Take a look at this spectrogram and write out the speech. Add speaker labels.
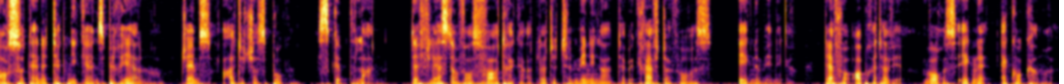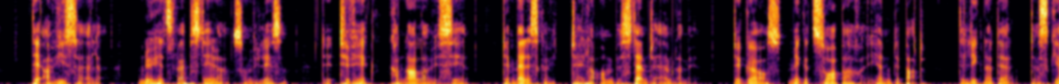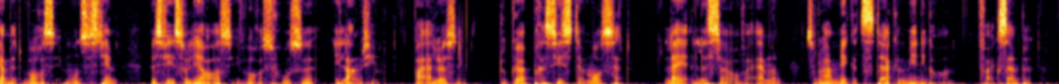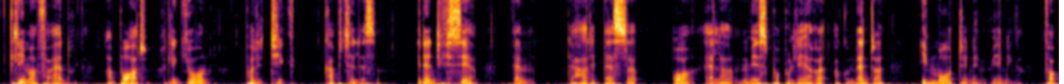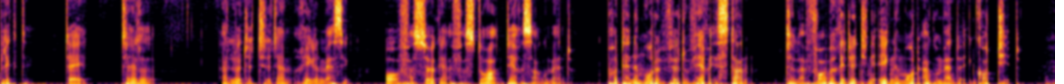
Speaker 1: Også denne teknikken inspirerer James Altuchers bok Skip the Line. De fleste av oss foretrekker å lytte til meninger der bekrefter våre egne meninger. Derfor oppretter vi våre egne ekkokamre. Det er aviser eller nyhetswebsteder som vi leser, det er TV-kanaler vi ser, det er mennesker vi taler om bestemte emner med. Det gjør oss meget sårbare i en debatt. Det ligner det der sker med vårt immunsystem hvis vi isolerer os i vores huse i lang tid. hvad er løsningen? Du gør præcis det motsatte. Lag en liste over emner som du har meget stærke meninger om, for eksempel klimaforandringer, abort, religion, politik, kapitalisme. Identificer, hvem der har de beste og eller mest populære argumenter imod dine meninger. Forplikt dig til at lytte til dem regelmæssigt og forsøke å forstå deres argumenter. På denne måten vil du være i stand til å forberede dine egne motargumenter i god tid.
